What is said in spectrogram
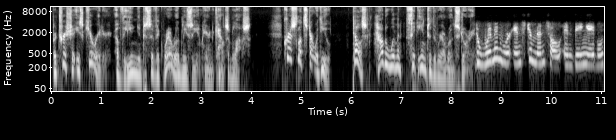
Patricia is curator of the Union Pacific Railroad Museum here in Council Bluffs. Chris, let's start with you. Tell us, how do women fit into the railroad story? The women were instrumental in being able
